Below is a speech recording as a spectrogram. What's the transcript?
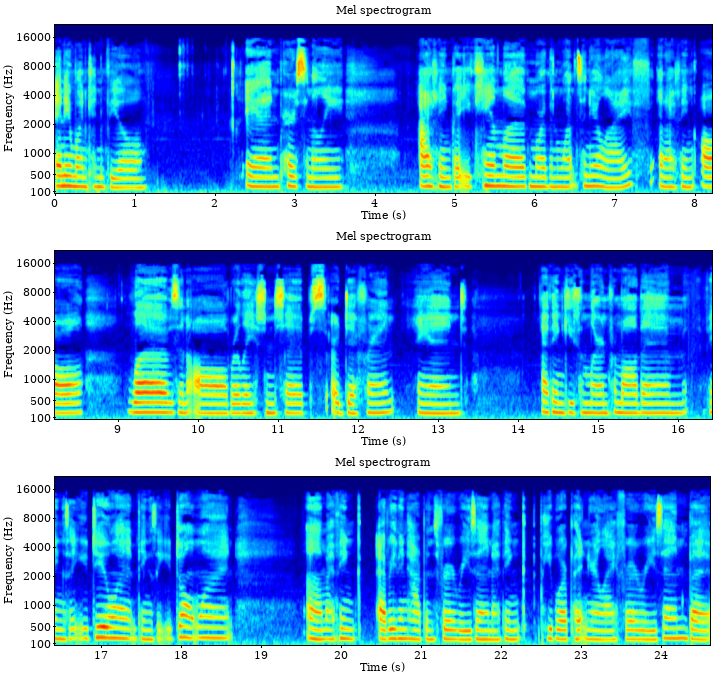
anyone can feel. And personally, I think that you can love more than once in your life, and I think all loves and all relationships are different, and I think you can learn from all them things that you do want, things that you don't want. Um, I think everything happens for a reason. I think people are put in your life for a reason, but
